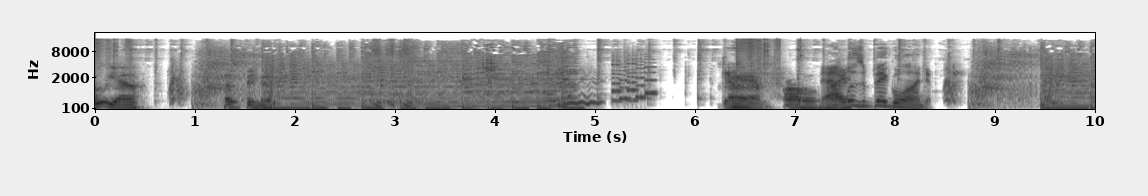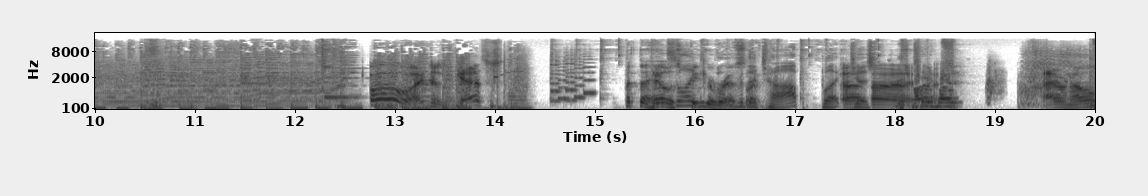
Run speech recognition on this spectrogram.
Ooh, yeah. That's pretty good. Damn. Oh, That nice. was a big one. Oh, I just guessed. What the hell it's is like finger over wrestling? the top, but Uh, just uh, It's probably, about, I don't know.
